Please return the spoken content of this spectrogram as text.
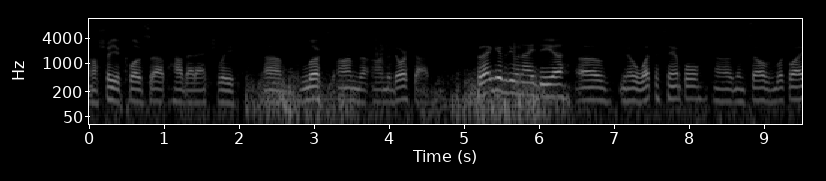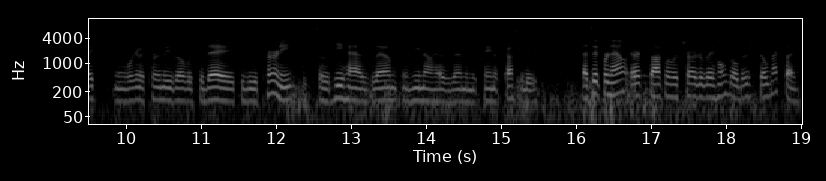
and I'll show you close up how that actually um, looks on the on the doorstops. So that gives you an idea of you know what the sample uh, themselves look like, and we're going to turn these over today to the attorney so that he has them, and he now has them in the chain of custody. That's it for now. Eric Stockland with Charter Bay Home Builders. Till next time.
